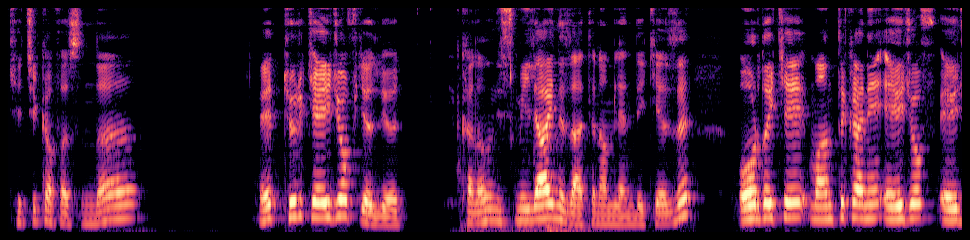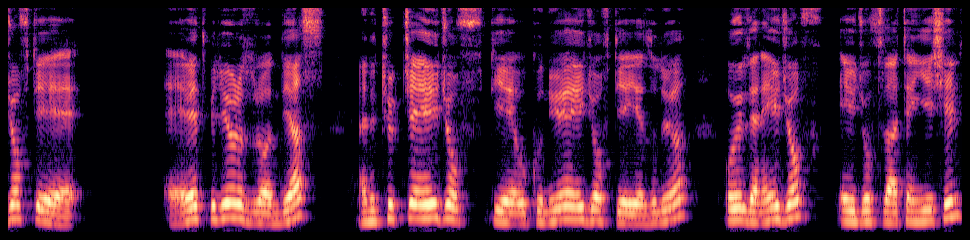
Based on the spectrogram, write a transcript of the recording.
Keçi kafasında. Evet Türk Age of yazıyor. Kanalın ismiyle aynı zaten amlendeki yazı. Oradaki mantık hani Age of Age of diye evet biliyoruz Ron Diaz. Hani Türkçe Age of diye okunuyor. Age of diye yazılıyor. O yüzden Age of Age of zaten yeşil.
